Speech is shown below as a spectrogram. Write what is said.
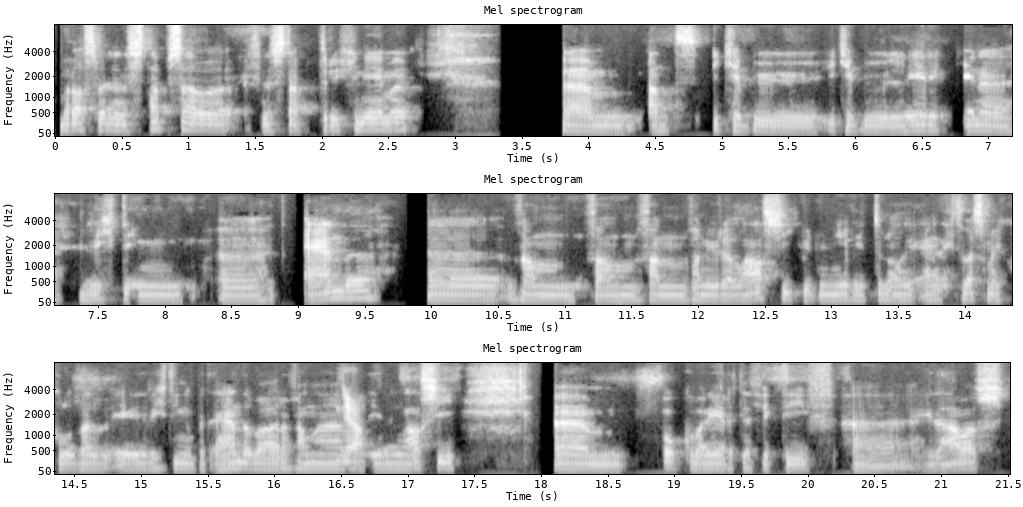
Maar als we een stap zouden, even een stap terugnemen. Um, want ik heb, u, ik heb u leren kennen richting uh, het einde uh, van, van, van, van uw relatie. Ik weet niet of die toen al geëindigd was, maar ik geloof dat we richting op het einde waren van, uh, ja. van die relatie. Um, ook wanneer het effectief gedaan was.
